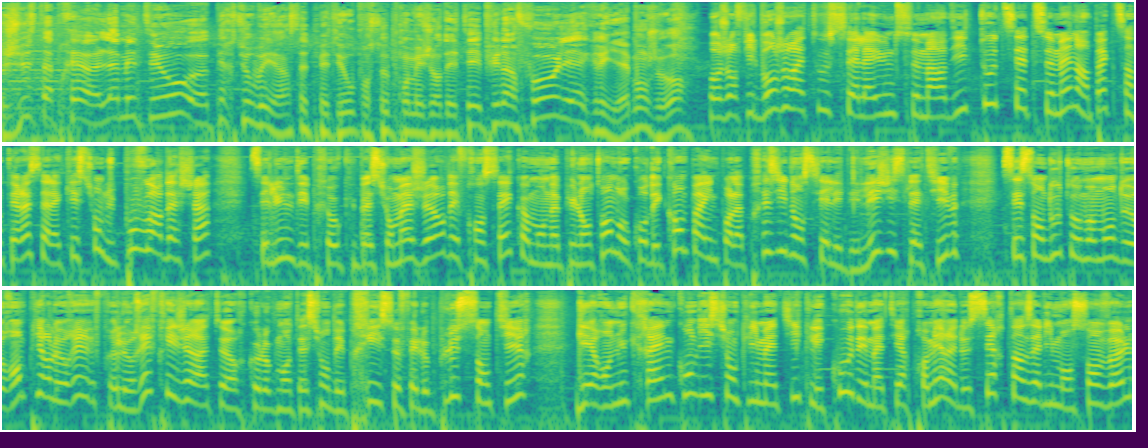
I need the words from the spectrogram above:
Juste après euh, la météo euh, perturbée, hein, cette météo pour ce premier jour d'été. Et puis l'info, Léa Grillet, bonjour. Bonjour Phil, bonjour à tous. À la une ce mardi, toute cette semaine, Impact s'intéresse à la question du pouvoir d'achat. C'est l'une des préoccupations majeures des Français, comme on a pu l'entendre au cours des campagnes pour la présidentielle et des législatives. C'est sans doute au moment de remplir le, le réfrigérateur que l'augmentation des prix se fait le plus sentir. Guerre en Ukraine, conditions climatiques, les coûts des matières premières et de certains aliments s'envolent.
